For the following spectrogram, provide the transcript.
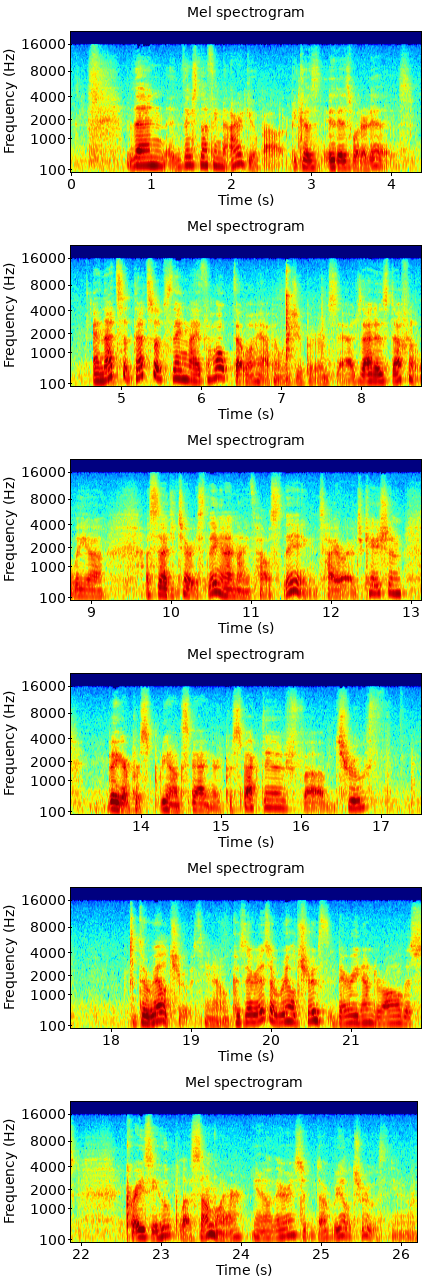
then there's nothing to argue about because it is what it is. And that's a, that's a thing I hope that will happen with Jupiter and Sag. That is definitely a, a Sagittarius thing and a ninth house thing. It's higher education, bigger, you know, expanding your perspective, uh, truth, the real truth, you know, because there is a real truth buried under all this crazy hoopla somewhere. You know, there is a, a real truth, you know.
